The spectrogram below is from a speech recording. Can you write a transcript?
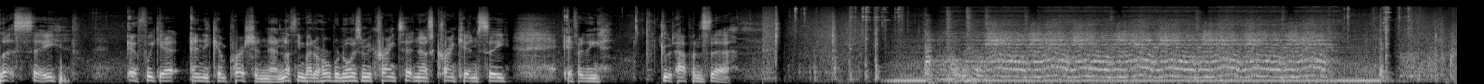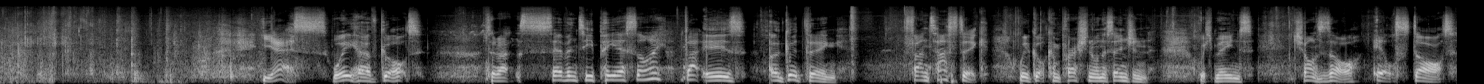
let's see if we get any compression now. Nothing but a horrible noise when we cranked it. Now let's crank it and see if anything good happens there. Yes, we have got to about 70 psi. That is a good thing. Fantastic. We've got compression on this engine, which means chances are it'll start.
